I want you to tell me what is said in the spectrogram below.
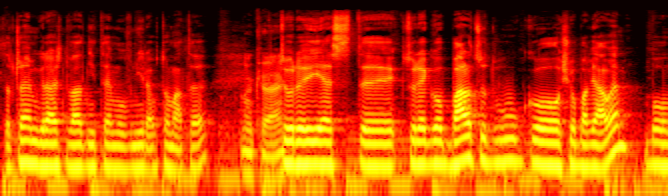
Zacząłem grać dwa dni temu w Nier Automate, Okej. który jest, y, którego bardzo długo się obawiałem, bo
